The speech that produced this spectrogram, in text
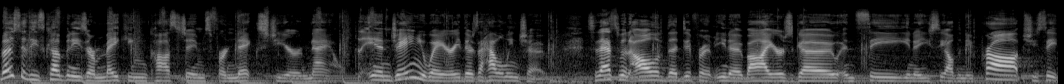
Most of these companies are making costumes for next year now. In January, there's a Halloween show. So that's when all of the different, you know, buyers go and see, you know, you see all the new props, you see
